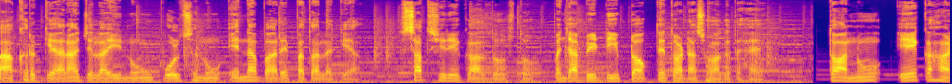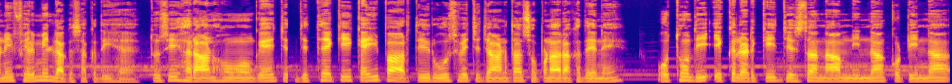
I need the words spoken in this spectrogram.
ਆਖਰ 11 ਜੁਲਾਈ ਨੂੰ ਪੁਲਿਸ ਨੂੰ ਇਹਨਾਂ ਬਾਰੇ ਪਤਾ ਲੱਗਿਆ। ਸਤਿ ਸ਼੍ਰੀ ਅਕਾਲ ਦੋਸਤੋ, ਪੰਜਾਬੀ ਡੀਪ ਟਾਕ ਤੇ ਤੁਹਾਡਾ ਸਵਾਗਤ ਹੈ। ਤੁਹਾਨੂੰ ਇਹ ਕਹਾਣੀ ਫਿਲਮੀ ਲੱਗ ਸਕਦੀ ਹੈ। ਤੁਸੀਂ ਹੈਰਾਨ ਹੋਵੋਗੇ ਜਿ- ਜਿੱਥੇ ਕਿ ਕਈ ਭਾਰਤੀ ਰੂਸ ਵਿੱਚ ਜਾਣ ਦਾ ਸੁਪਨਾ ਰੱਖਦੇ ਨੇ। ਉੱਥੋਂ ਦੀ ਇੱਕ ਲੜਕੀ ਜਿਸ ਦਾ ਨਾਮ ਨੀਨਾ ਕੋਟੀਨਾ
